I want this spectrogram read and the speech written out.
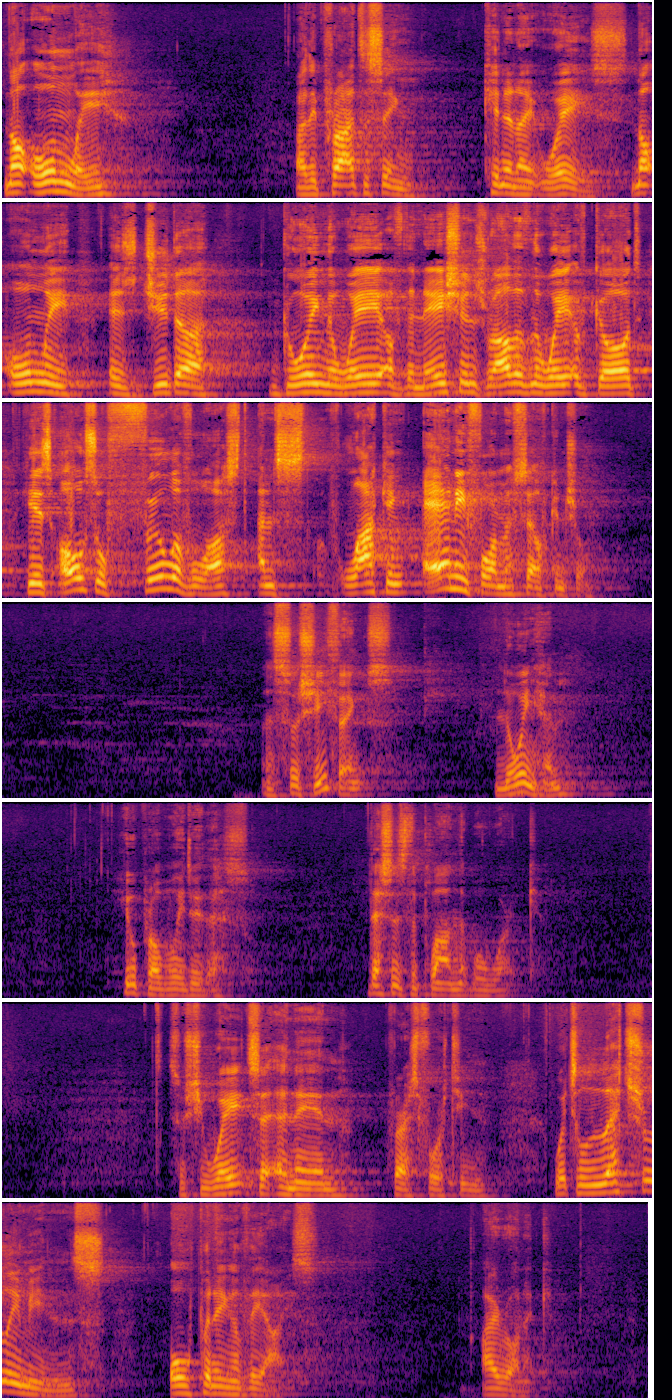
Not only are they practicing Canaanite ways, not only is Judah going the way of the nations rather than the way of God, he is also full of lust and lacking any form of self control. And so she thinks knowing him, he'll probably do this. This is the plan that will work. So she waits at Enaim, verse 14, which literally means opening of the eyes. Ironic.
